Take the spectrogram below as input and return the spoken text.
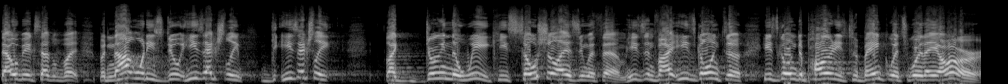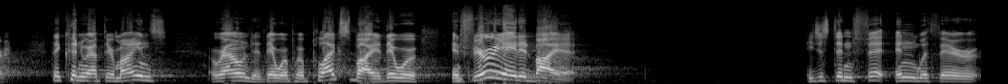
That would be acceptable, but, but not what he's doing. He's actually, he's actually like during the week, he's socializing with them. He's invite, he's going to, he's going to parties, to banquets where they are. They couldn't wrap their minds around it. They were perplexed by it. They were infuriated by it. He just didn't fit in with their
